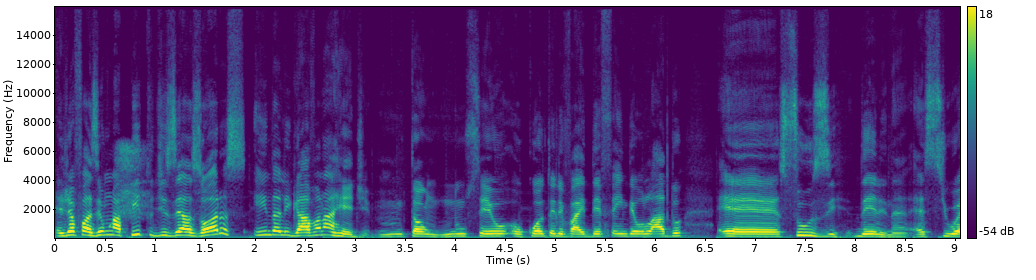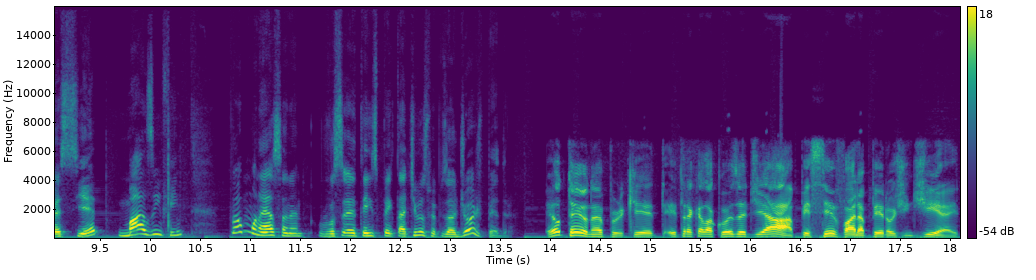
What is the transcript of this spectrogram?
ele já fazia um apito dizer as horas e ainda ligava na rede. Então, não sei o, o quanto ele vai defender o lado é, SUSE dele, né? S-U-S-E. Mas, enfim, vamos nessa, né? Você tem expectativas pro episódio de hoje, Pedro? Eu tenho, né? Porque entra aquela coisa de, ah, PC vale a pena hoje em dia.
